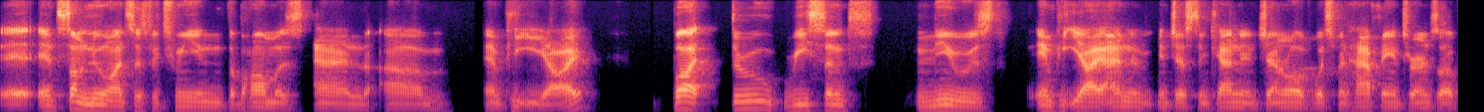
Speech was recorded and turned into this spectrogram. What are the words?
in some nuances between the Bahamas and um, and PEI. But through recent news, in PEI and in just in Canada in general of what's been happening in terms of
